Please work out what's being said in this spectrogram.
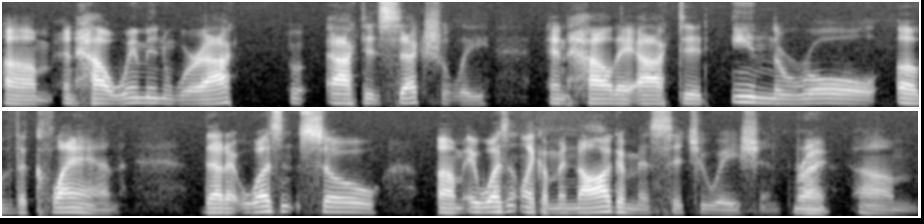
um, and how women were act, acted sexually and how they acted in the role of the clan that it wasn't so um, it wasn't like a monogamous situation right um,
